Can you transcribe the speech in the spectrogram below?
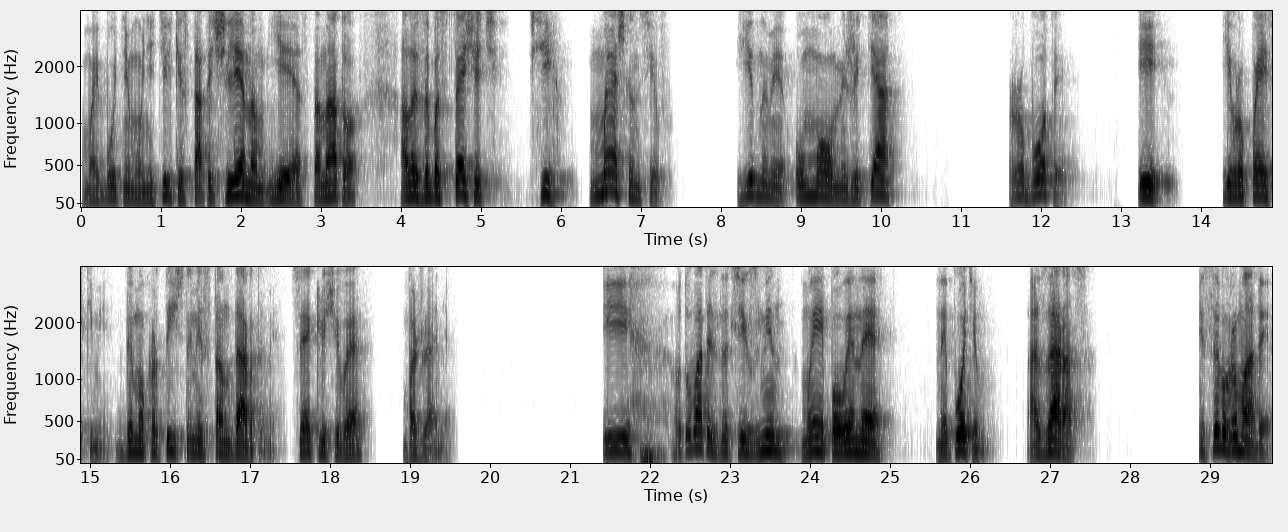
в майбутньому не тільки стати членом ЄС та НАТО, але забезпечить всіх мешканців гідними умовами життя роботи і європейськими демократичними стандартами. Це ключове бажання. І готуватись до цих змін ми повинні не потім, а зараз. Місцеві громади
